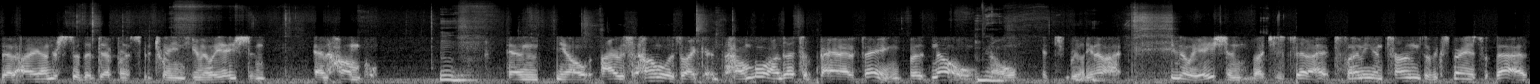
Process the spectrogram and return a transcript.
That I understood the difference between humiliation and humble. Mm. And you know, I was humble. It's like humble. That's a bad thing, but no, no, no it's really not humiliation, like you said, I had plenty and tons of experience with that,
